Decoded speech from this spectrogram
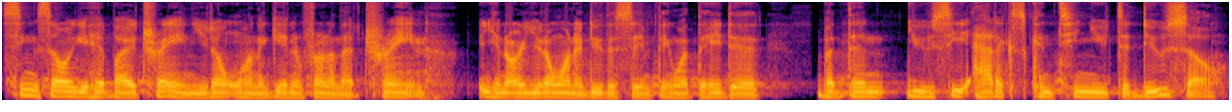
seeing someone get hit by a train. You don't want to get in front of that train, you know, you don't want to do the same thing what they did. But then you see addicts continue to do so.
